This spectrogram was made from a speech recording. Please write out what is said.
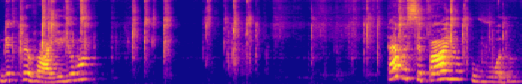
відкриваю його та висипаю у воду.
